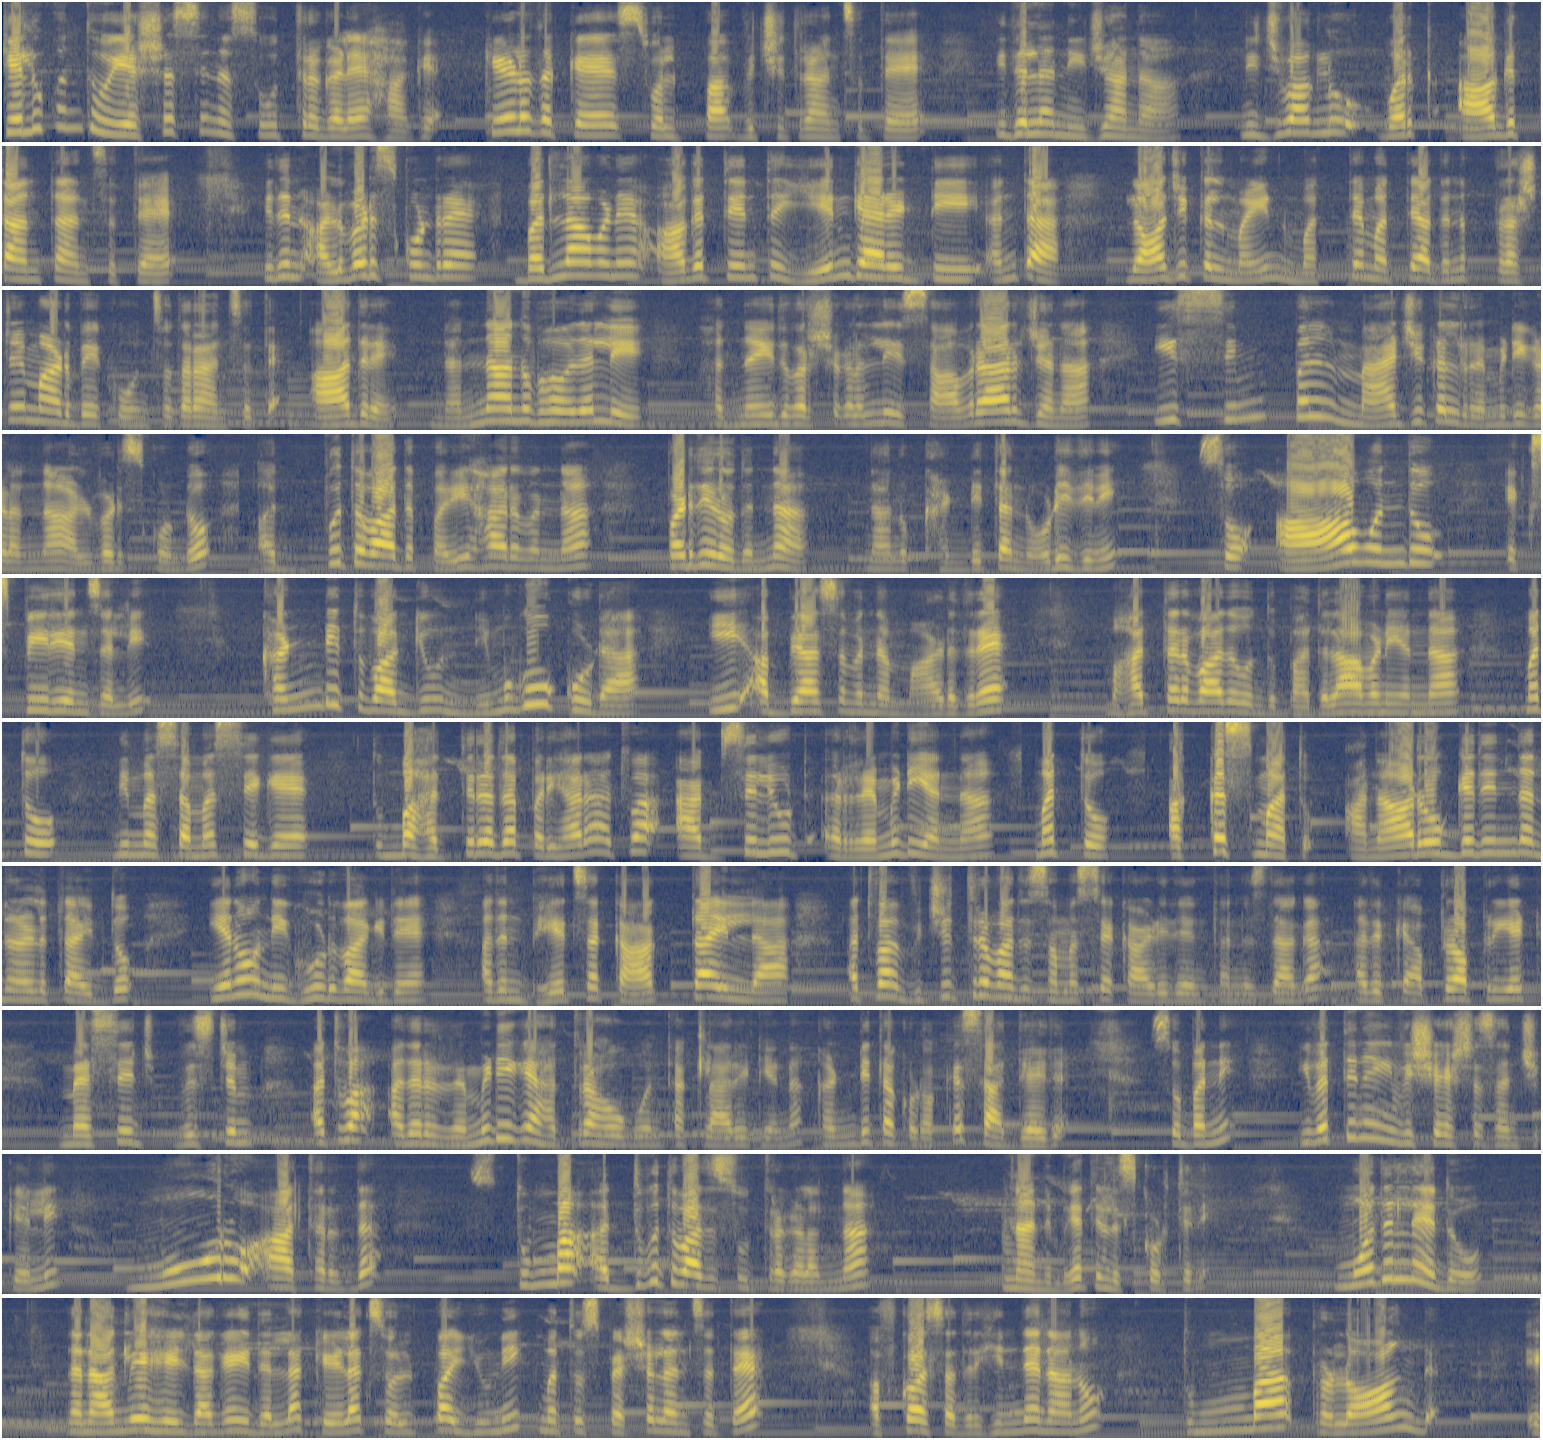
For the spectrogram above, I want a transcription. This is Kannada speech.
ಕೆಲವೊಂದು ಯಶಸ್ಸಿನ ಸೂತ್ರಗಳೇ ಹಾಗೆ. ಕೇಳೋದಕ್ಕೆ ಸ್ವಲ್ಪ ವಿಚಿತ್ರ ಅನ್ಸುತ್ತೆ. ಇದೆಲ್ಲ ನಿಜಾನ? ನಿಜವಾಗ್ಲೂ ವರ್ಕ್ ಆಗತ್ತಾ ಅಂತ ಅನ್ಸುತ್ತೆ. ಇದನ್ನ ಅಳವಡಿಸ್ಕೊಂಡ್ರೆ ಬದಲಾವಣೆ ಆಗತ್ತೆ ಅಂತ ಏನು ಗ್ಯಾರಂಟಿ ಅಂತ ಲಾಜಿಕಲ್ ಮೈಂಡ್ ಮತ್ತೆ ಮತ್ತೆ ಅದನ್ನ ಪ್ರಶ್ನೆ ಮಾಡಬೇಕು ಅನ್ಸೋ ಥರ ಅನ್ಸುತ್ತೆ. ಆದ್ರೆ ನನ್ನ ಅನುಭವದಲ್ಲಿ ಹದಿನೈದು ವರ್ಷಗಳಲ್ಲಿ ಸಾವಿರಾರು ಜನ ಈ ಸಿಂಪಲ್ ಮ್ಯಾಜಿಕಲ್ ರೆಮಿಡಿಗಳನ್ನ ಅಳವಡಿಸ್ಕೊಂಡು ಅದ್ಭುತವಾದ ಪರಿಹಾರವನ್ನ ಪಡೆದಿರೋದನ್ನ ನಾನು ಖಂಡಿತ ನೋಡಿದ್ದೀನಿ. ಸೊ ಆ ಒಂದು ಎಕ್ಸ್ಪೀರಿಯನ್ಸಲ್ಲಿ ಖಂಡಿತವಾಗಿಯೂ ನಿಮಗೂ ಕೂಡ ಈ ಅಭ್ಯಾಸವನ್ನು ಮಾಡಿದ್ರೆ ಮಹತ್ತರವಾದ ಒಂದು ಬದಲಾವಣೆಯನ್ನು ಮತ್ತು ನಿಮ್ಮ ಸಮಸ್ಯೆಗೆ ತುಂಬ ಹತ್ತಿರದ ಪರಿಹಾರ ಅಥವಾ ಅಬ್ಸಲ್ಯೂಟ್ ರೆಮಿಡಿಯನ್ನು ಮತ್ತು ಅಕಸ್ಮಾತ್ ಅನಾರೋಗ್ಯದಿಂದ ನರಳುತ್ತಾ ಇದ್ದು ಏನೋ ನಿಗೂಢವಾಗಿದೆ. ಅದನ್ನು ಭೇದಿಸೋಕ್ಕಾಗ್ತಾ ಇಲ್ಲ ಅಥವಾ ವಿಚಿತ್ರವಾದ ಸಮಸ್ಯೆ ಕಾಡಿದೆ ಅಂತ ಅನ್ನಿಸಿದಾಗ ಅದಕ್ಕೆ ಅಪ್ರಾಪ್ರಿಯೇಟ್ ಮೆಸೇಜ್ ವಿಸ್ಟಮ್ ಅಥವಾ ಅದರ ರೆಮಿಡಿಗೆ ಹತ್ರ ಹೋಗುವಂಥ ಕ್ಲಾರಿಟಿಯನ್ನು ಖಂಡಿತ ಕೊಡೋಕ್ಕೆ ಸಾಧ್ಯ ಇದೆ. ಸೊ ಬನ್ನಿ, ಇವತ್ತಿನ ಈ ವಿಶೇಷ ಸಂಚಿಕೆಯಲ್ಲಿ ಮೂರು ಆ ಥರದ ತುಂಬ ಅದ್ಭುತವಾದ ಸೂತ್ರಗಳನ್ನು ನಾನು ನಿಮಗೆ ತಿಳಿಸ್ಕೊಡ್ತೀನಿ. ಮೊದಲನೇದು, ನಾನು ಆಗಲೇ ಹೇಳಿದಾಗ ಇದೆಲ್ಲ ಕೇಳಕ್ಕೆ ಸ್ವಲ್ಪ ಯುನೀಕ್ ಮತ್ತು ಸ್ಪೆಷಲ್ ಅನಿಸುತ್ತೆ. ಅಫ್ಕೋರ್ಸ್ ಅದ್ರ ಹಿಂದೆ ನಾನು ತುಂಬ ಪ್ರೊಲಾಂಗ್ಡ್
